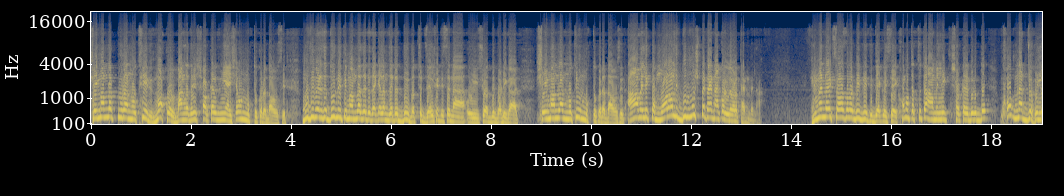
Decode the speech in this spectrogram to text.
সেই মামলার পুরা নথির নকল বাংলাদেশের সরকার নিয়ে এসে উন্মুক্ত করে দেওয়া উচিত। মুজিবের যে দুর্নীতি মামলা, যেটা দেখালাম যেটা দুই বছর জেল কেটেছে না ওই সোয়াদ্দির বডিগার্ড সেই মামলার নথি উন্মুক্ত করে দেওয়া উচিত। আওয়ামী লীগটা মরালি দুর্মুষ পেটায় না করলে ওরা থাকবে না। হিউম্যান রাইটস ওয়াচ আবার বিবৃতি দিয়ে কইছে, ক্ষমতাচ্যুত আওয়ামী লীগ সরকারের বিরুদ্ধে খুব ন্যায্য হইল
